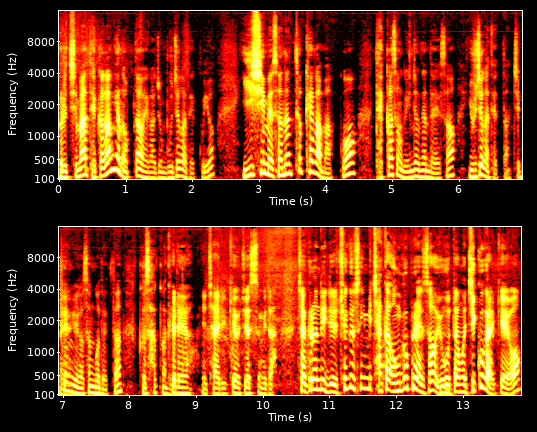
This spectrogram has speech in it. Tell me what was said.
그렇지만 대가 관계는 없다고 해가지고 무죄가 됐고요. 2심에서는 특혜가 맞고 대가성도 인정된다 해서 유죄가 됐던 집행유예가 선고됐던 그 사건입니다. 그래요. 예, 잘 일깨워 주셨습니다. 자, 그런데 이제 최 교수님이 잠깐 언급을 해서 이것도 한번 짚고 갈게요.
